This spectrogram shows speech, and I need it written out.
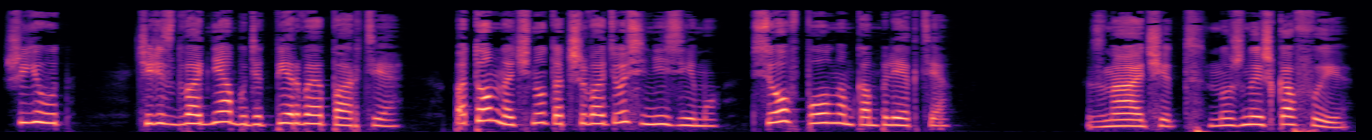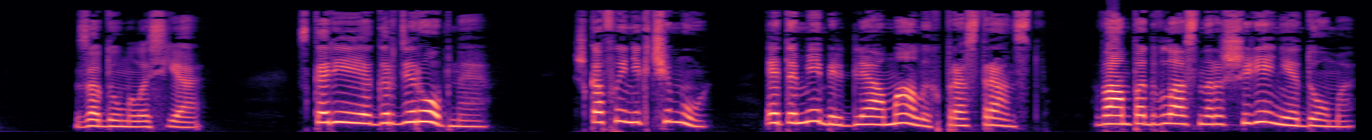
«Шьют. Через два дня будет первая партия. Потом начнут отшивать осень и зиму. Все в полном комплекте». «Значит, нужны шкафы», — задумалась я. «Скорее, гардеробная. Шкафы ни к чему. Это мебель для малых пространств. Вам подвластно расширение дома.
